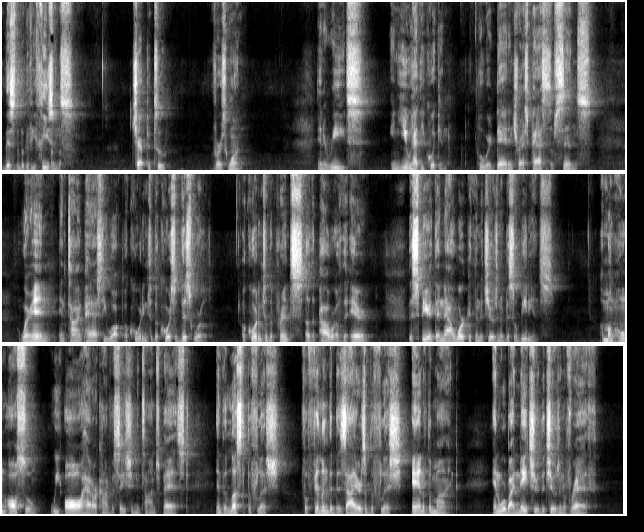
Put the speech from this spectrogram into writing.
This is the book of Ephesians, chapter 2, verse 1. And it reads, And you hath he quickened, who were dead in trespasses of sins, wherein in time past ye walked according to the course of this world, according to the prince of the power of the air, the spirit that now worketh in the children of disobedience, among whom also we all had our conversation in times past in the lust of the flesh, fulfilling the desires of the flesh and of the mind, and were by nature the children of wrath,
